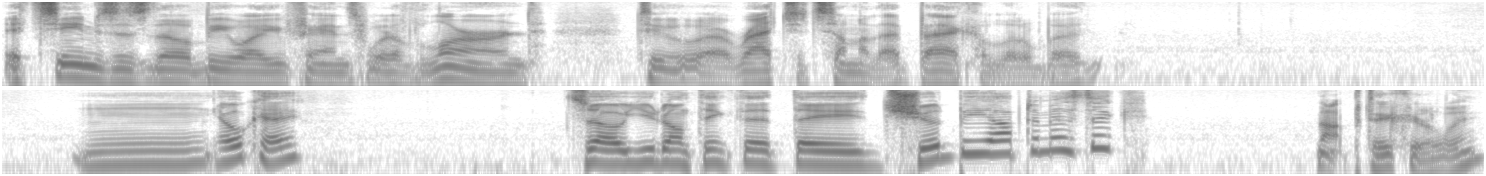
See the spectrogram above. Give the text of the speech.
it seems as though BYU fans would have learned to uh, ratchet some of that back a little bit. Mm, okay. So you don't think that they should be optimistic? Not particularly.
